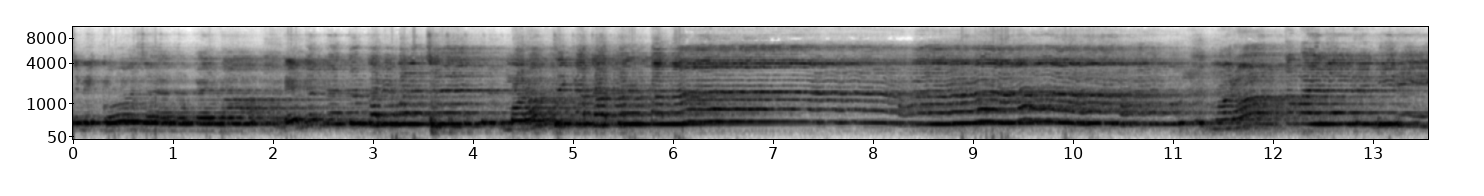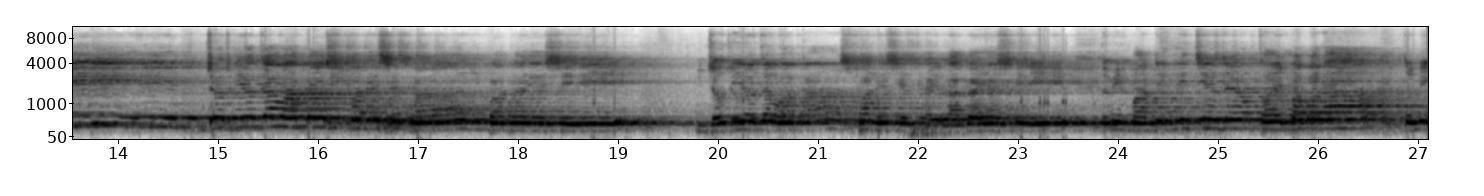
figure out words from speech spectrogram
তুমি কই যায় লুকাইবা এই জন্য তো কবি বলেছেন মরণ থেকে যত পালা, মরণ তোমায় যদিও যাও আকাশ মানে সে ঠাই বানায় যদিও যাও আকাশ মানে সে ঠাই লাগায় তুমি মাটির নিচে যাও তাই না। তুমি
